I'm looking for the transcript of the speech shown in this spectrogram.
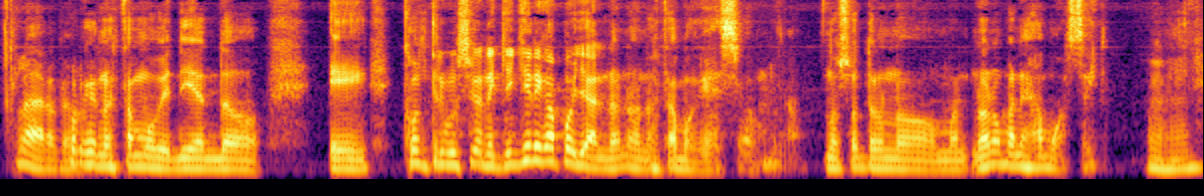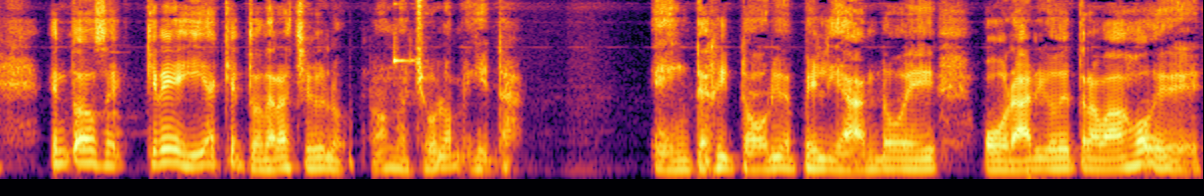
Claro que porque no estamos vendiendo eh, contribuciones. ¿Quién quieren apoyarnos? No, no estamos en eso. Nosotros no, no nos manejamos así. Entonces, creía que todo era chulo. No, no es chulo, amiguita. En territorio, es peleando, es horario de trabajo de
